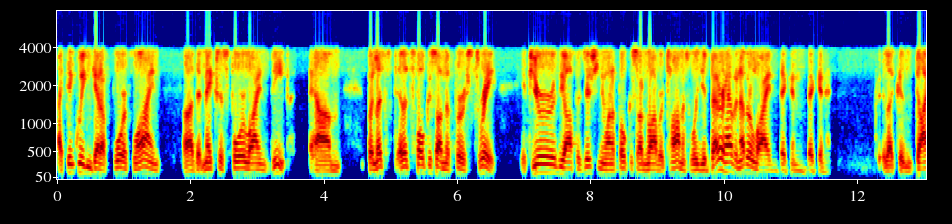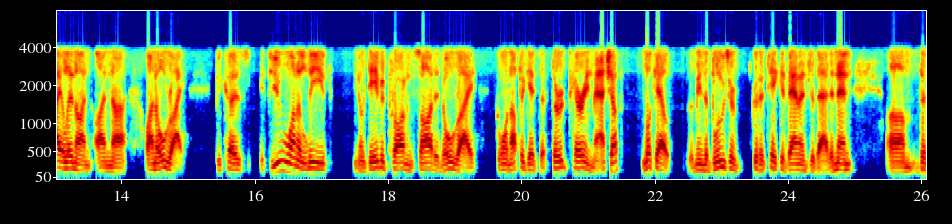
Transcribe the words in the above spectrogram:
I think we can get a fourth line uh, that makes us four lines deep. Um, but let's let's focus on the first three. If you're the opposition, you want to focus on Robert Thomas. Well, you better have another line that can that can like can dial in on on uh, on Ori, because if you want to leave, you know, David Perron and Saad and Ori going up against a third pairing matchup, look out. I mean, the Blues are going to take advantage of that. And then um, the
